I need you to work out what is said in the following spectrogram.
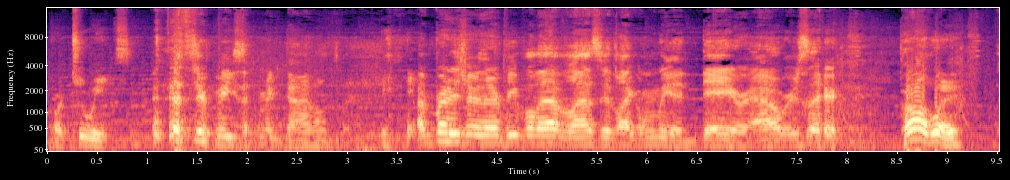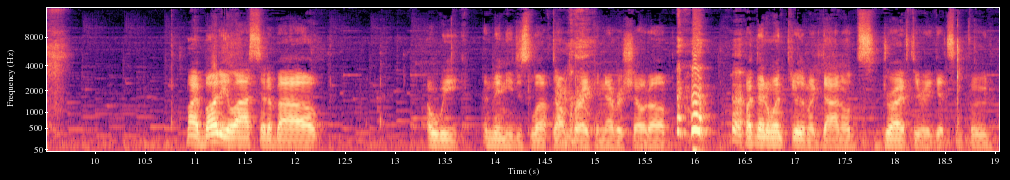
for two weeks. That's your weeks at McDonald's. I'm pretty sure there are people that have lasted like only a day or hours there. Probably. My buddy lasted about a week, and then he just left on break and never showed up. But then went through the McDonald's drive-through to get some food.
